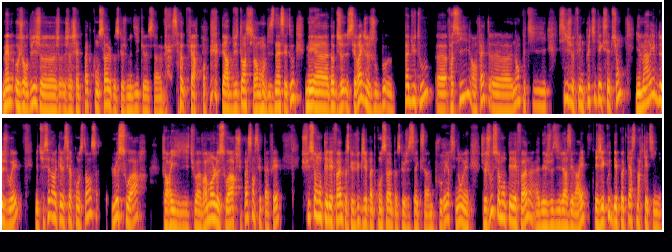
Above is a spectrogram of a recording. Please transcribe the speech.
même aujourd'hui, je n'achète pas de console parce que je me dis que ça, ça va me faire perdre du temps sur mon business et tout. Mais euh, donc, c'est vrai que je joue pas du tout. Euh, enfin, si, en fait, euh, non, petit. Si je fais une petite exception, il m'arrive de jouer, mais tu sais dans quelles circonstances? Le soir, Genre, tu vois, vraiment le soir, je suis pas censé taffer. Je suis sur mon téléphone parce que vu que j'ai pas de console, parce que je sais que ça va me pourrir sinon, mais je joue sur mon téléphone à des jeux divers et variés et j'écoute des podcasts marketing.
